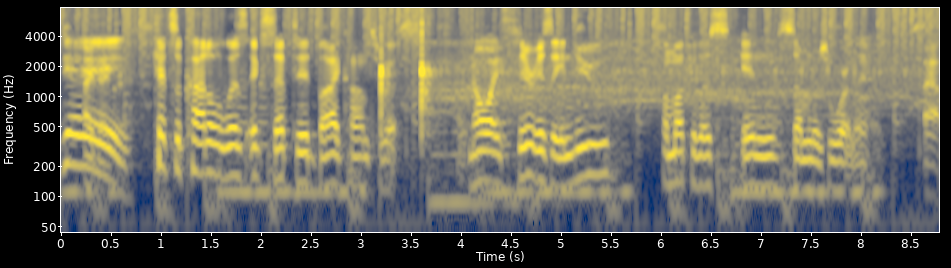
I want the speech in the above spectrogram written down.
Yay! Quetzalcoatl was accepted by Com2uS. No, I There is a new homunculus in Summoner's Warland. wow.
